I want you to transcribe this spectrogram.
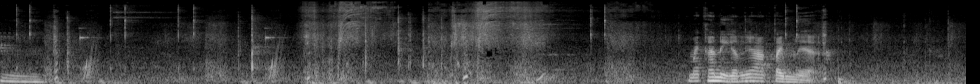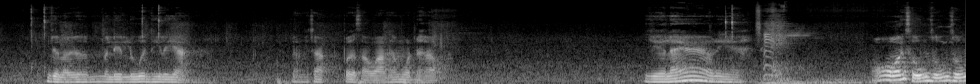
อืมแมคคานิกก็ยากเต็มเลยอะเดี๋ยวเราจะมาเรียนรู้กันทีละอย่าง หลังจากเปิดสาวาทั้งหมดนะครับ เยอะแล้วนี่ไง โอ้ยสูงสูงสูง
